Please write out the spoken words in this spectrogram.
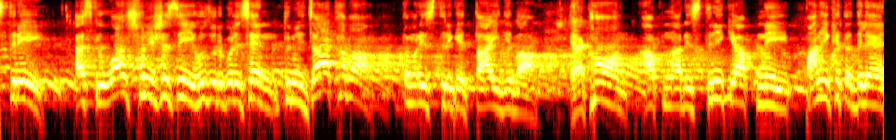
স্ত্রী, আজকে ওয়াজ শুনে এসেছি, হুজুর বলেছেন, তুমি যা খাবা, তোমার স্ত্রীকে তাই দিবা। এখন আপনার স্ত্রীকে আপনি পানি খেতে দিলেন,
